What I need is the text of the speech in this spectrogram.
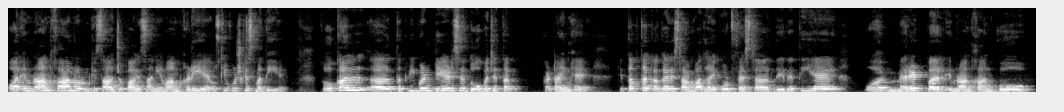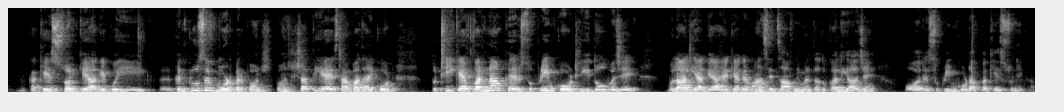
और इमरान खान और उनके साथ जो पाकिस्तानी अवाम खड़ी है, उसकी खुशकस्मती है। तो कल तकरीबन डेढ़ से दो बजे तक का टाइम है कि तब तक अगर इस्लामाबाद हाई कोर्ट फैसला दे देती है और मेरिट पर इमरान खान को, का केस सुन के आगे कोई कंक्लूसिव मोड पर पहुँच पहुँच जाती है इस्लामाबाद हाई कोर्ट तो ठीक है, वरना फिर सुप्रीम कोर्ट ही दो बजे बुला लिया गया है कि अगर वहाँ से इंसाफ नहीं मिलता तो कल ही आ जाएँ और सुप्रीम कोर्ट आपका केस सुनेगा।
